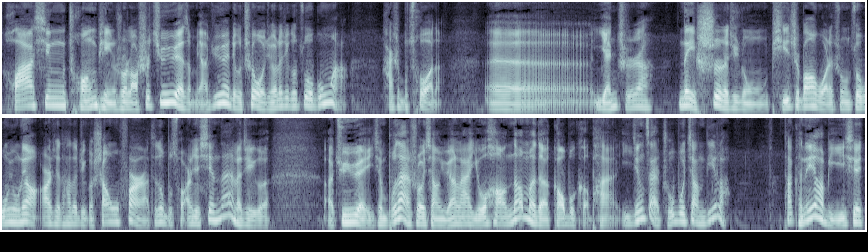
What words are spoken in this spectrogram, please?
华兴床品说老师君越怎么样？君越这个车我觉得这个做工啊还是不错的。呃，颜值啊，内饰的这种皮质包裹的这种做工用料，而且它的这个商务范儿啊，它都不错。而且现在的这个，啊，君越已经不再说像原来油耗那么的高不可攀，已经在逐步降低了。它肯定要比一些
